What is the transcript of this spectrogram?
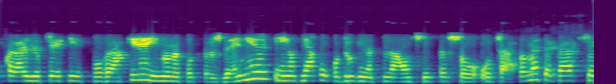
Украина, Чехия и Словакия имаме потвърждение и от няколко други националности също участваме, така че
